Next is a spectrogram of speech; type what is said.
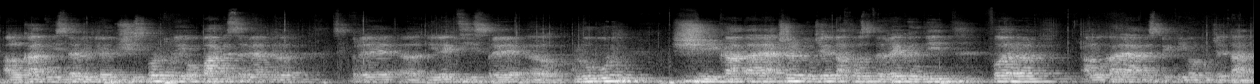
alocat Ministerului și Sportului, o parte să meargă spre uh, direcții, spre uh, cluburi și ca atare acel buget a fost regândit fără alocarea respectivă bugetară.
